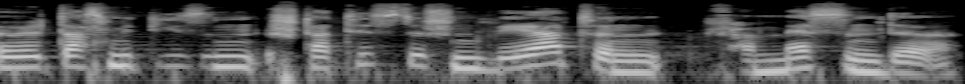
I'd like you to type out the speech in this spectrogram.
äh, das mit diesen statistischen Werten vermessende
